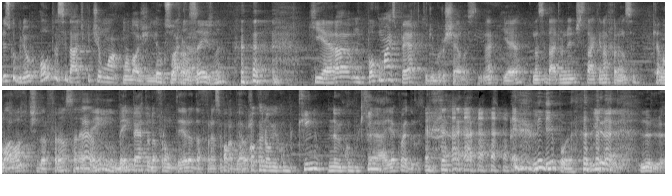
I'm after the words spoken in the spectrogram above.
descobriu outra cidade que tinha uma, uma lojinha Eu que sou bacana, francês, né? que era um pouco mais perto de Bruxelas, né? Que é na cidade onde a gente está aqui na França. Que é no Logo- norte da França, né? é, bem, bem, perto da fronteira da França com a Qual, Bélgica. qual que é o nome? Cubiquinho? Nome Cubiquinho? É, aí é com o Edu. Lili, pô. Lulu.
